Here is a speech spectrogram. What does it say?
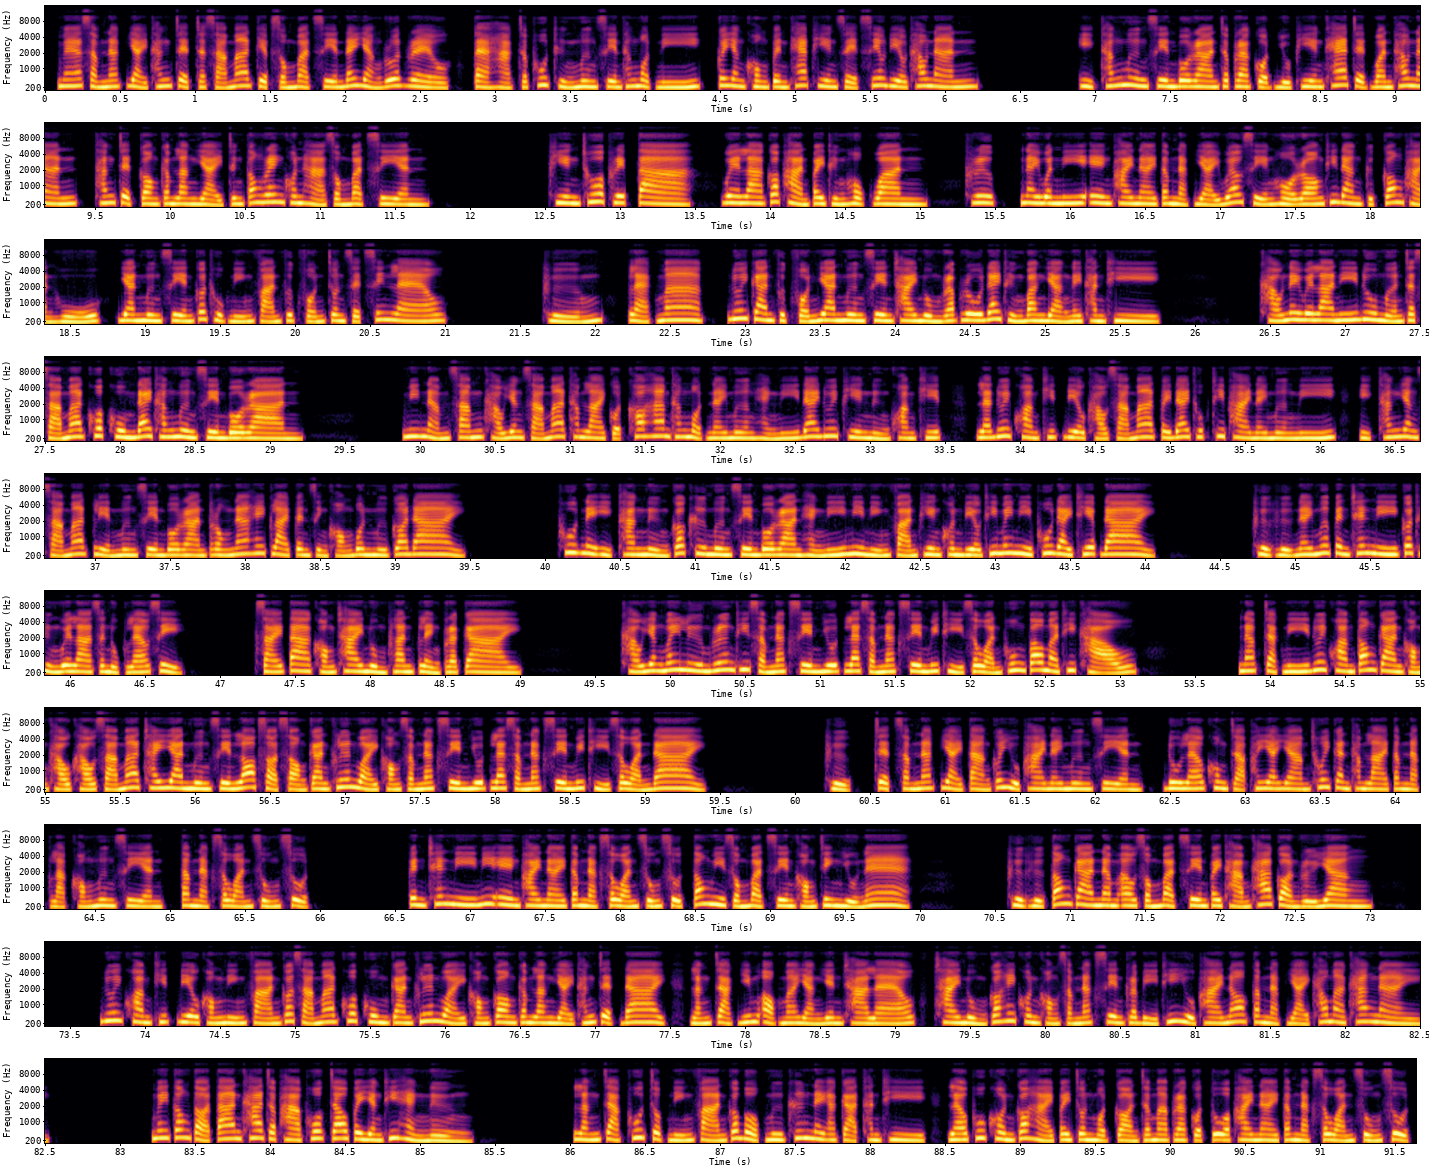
แม้สำนักใหญ่ทั้งเจ็ดจะสามารถเก็บสมบัติเซียนได้อย่างรวดเร็ว แต่หากจะพูดถึงเมืองเซียนทั้งหมดนี้ก็ยังคงเป็นแค่เพียงเศษเสี้ยวเดียวเท่านั้นอีกทั้งเมืองเซียนโบราณจะปรากฏอยู่เพียงแค่เจ็ดวันเท่านั้น ทั้งเจ็ดกองกำลังใหญ่จึงต้องเร่งค้นหาสมบัติเซียน เพียงชั่วพริบตา เวลาก็ผ่านไปถึงหกวันพรึบในวันนี้เองภายในตำหนักใหญ่แววเสียงโห่ร้องที่ดังกึกก้องผ่านหูยานเมืองเซียนก็ถูกหนิงฝานฝึกฝนจนเสร็จสิ้นแล้วหืม แปลกมาก ด้วยการฝึกฝนยานเมืองเซียนชายหนุ่มรับรู้ได้ถึงบางอย่างในทันที เขาในเวลานี้ดูเหมือนจะสามารถควบคุมได้ทั้งเมืองเซียนโบราณ มีหนำซ้ำเขายังสามารถทำลายกฎข้อห้ามทั้งหมดในเมืองแห่งนี้ได้ด้วยเพียงหนึ่งความคิด และด้วยความคิดเดียวเขาสามารถไปได้ทุกที่ภายในเมืองนี้ อีกทั้งยังสามารถเปลี่ยนเมืองเซียนโบราณตรงหน้าให้กลายเป็นสิ่งของบนมือก็ได้ พูดในอีกทางหนึ่งก็คือเมืองเซียนโบราณแห่งนี้มีหนิงฝานเพียงคนเดียวที่ไม่มีผู้ใดเทียบได้ถือหรือในเมื่อเป็นเช่นนี้ก็ถึงเวลาสนุกแล้วสิ สายตาของชายหนุ่มพลันเปล่งประกาย เขายังไม่ลืมเรื่องที่สำนักเซียนยุทธและสำนักเซียนวิถีสวรรค์พุ่งเป้ามาที่เขา นับจากนี้ด้วยความต้องการของเขาเขาสามารถใช้ยานเมืองเซียนรอบสอดส่องการเคลื่อนไหวของสำนักเซียนยุทธและสำนักเซียนวิถีสวรรค์ได้ถึกเจ็ดสำนักใหญ่ต่างก็อยู่ภายในเมืองเซียน ดูแล้วคงจะพยายามช่วยกันทำลายตำหนักหลักของเมืองเซียน ตำหนักสวรรค์สูงสุด เป็นเช่นนี้นี่เองภายในตำหนักสวรรค์สูงสุดต้องมีสมบัติเซียนของจริงอยู่แน่ คือคือต้องการนำเอาสมบัติเซียนไปถามข้าก่อนหรือยัง ด้วยความคิดเดียวของหนิงฝานก็สามารถควบคุมการเคลื่อนไหวของกองกำลังใหญ่ทั้งเจ็ดได้ หลังจากยิ้มออกมาอย่างเย็นชาแล้ว ชายหนุ่มก็ให้คนของสำนักเซียนกระบี่ที่อยู่ภายนอกตำหนักใหญ่เข้ามาข้างใน ไม่ต้องต่อต้านข้าจะพาพวกเจ้าไปยังที่แห่งหนึ่ง หลังจากพูดจบหนิงฝานก็โบกมือขึ้นในอากาศทันที แล้วผู้คนก็หายไปจนหมดก่อนจะมาปรากฏตัวภายในตำหนักสวรรค์สูงสุด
